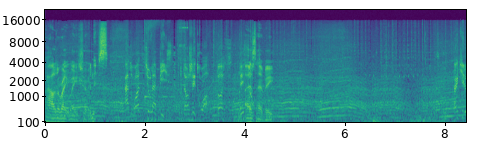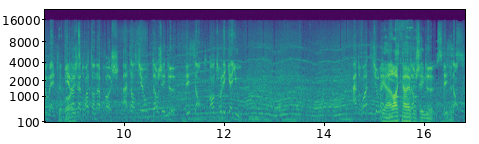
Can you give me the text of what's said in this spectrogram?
power to rate ratio in this. À droite sur la piste, danger 3, bosse, As heavy. 1 km, virage à droite en approche. Attention, danger 2, descente, entre les cailloux. À droite sur la Yeah, I like piste, how danger everything 2, looks in this. descente.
